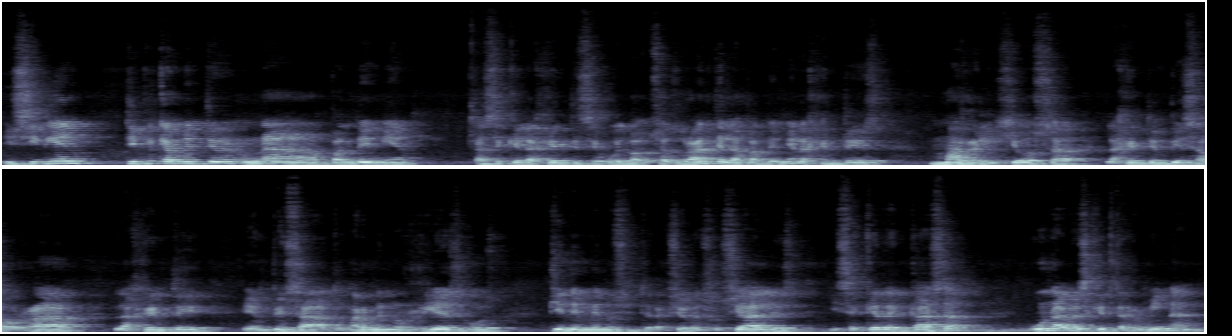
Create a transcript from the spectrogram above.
y si bien típicamente una pandemia hace que la gente se vuelva, o sea, durante la pandemia la gente es más religiosa, la gente empieza a ahorrar, la gente empieza a tomar menos riesgos, tiene menos interacciones sociales y se queda en casa, una vez que termina,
